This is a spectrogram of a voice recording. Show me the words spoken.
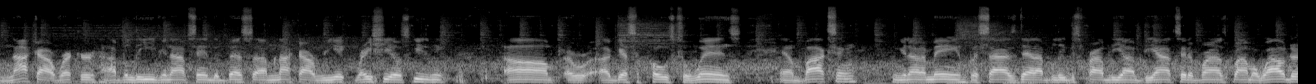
knockout record. I believe, you know I'm saying, the best um, knockout re- ratio, excuse me, um, I guess opposed to wins in boxing. You know what I mean? Besides that, I believe it's probably um, Deontay the Bronze Bomber Wilder.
